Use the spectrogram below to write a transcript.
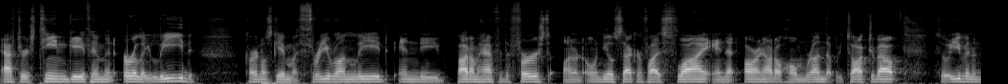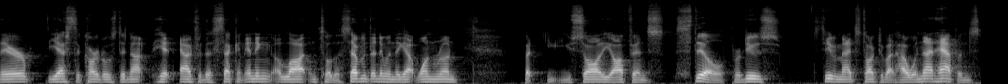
after his team gave him an early lead. Cardinals gave him a three-run lead in the bottom half of the first on an O'Neill sacrifice fly and that Arenado home run that we talked about. So even there, yes, the Cardinals did not hit after the second inning a lot until the seventh inning when they got one run, but you, you saw the offense still produce. Steven Matz talked about how when that happens,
